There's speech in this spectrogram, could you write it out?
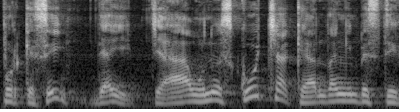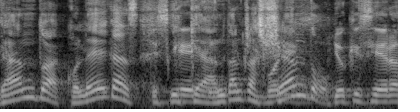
Porque sí, de ahí ya uno escucha que andan investigando a colegas y que, andan rastreando. yo quisiera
